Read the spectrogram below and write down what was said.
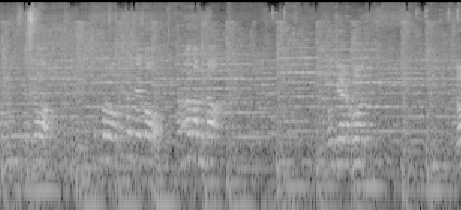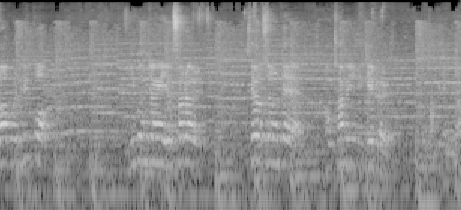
부모님께서 10% 차세도 가능하답니다. 동지 여러분, 조합을 믿고 이 공장의 역사를 쓰는데 동참해 주시기를 부탁드립니다.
